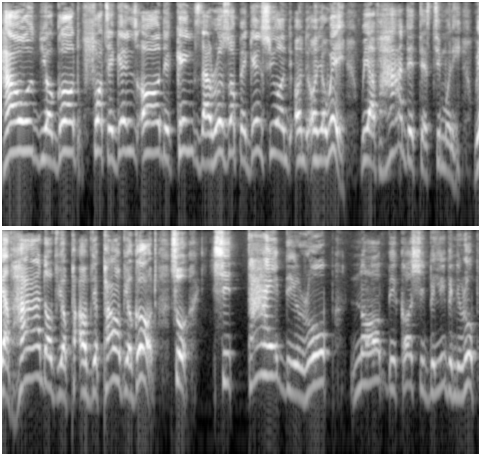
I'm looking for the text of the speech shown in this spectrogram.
how your God fought against all the kings that rose up against you on, the, on, the, on your way. We have heard the testimony, we have heard of, your, of the power of your God. So she tied the rope not because she believed in the rope,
